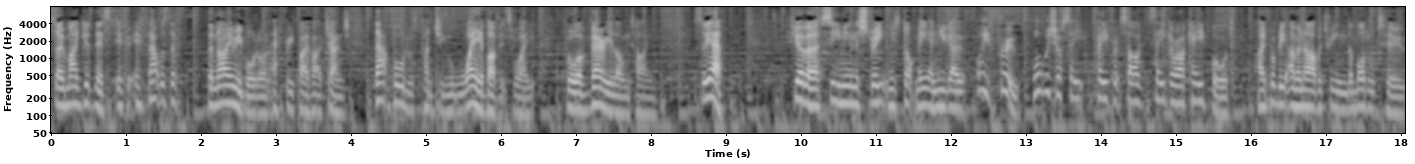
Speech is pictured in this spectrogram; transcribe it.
So my goodness, if if that was the the Naomi board on F355 Challenge, that board was punching way above its weight for a very long time. So yeah, if you ever see me in the street and you stop me and you go, "Oi, Fru, what was your favourite Sega arcade board?" I'd probably um and ah between the Model 2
